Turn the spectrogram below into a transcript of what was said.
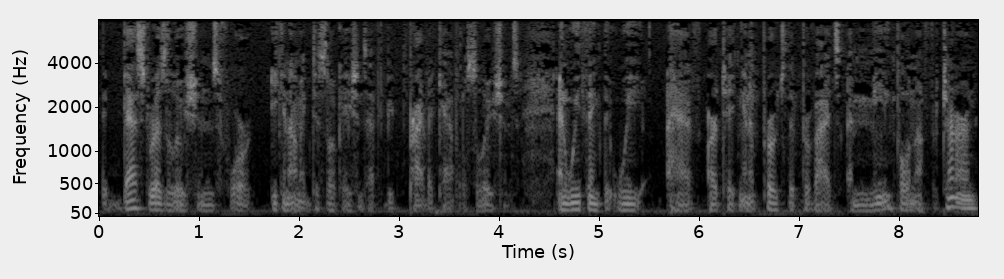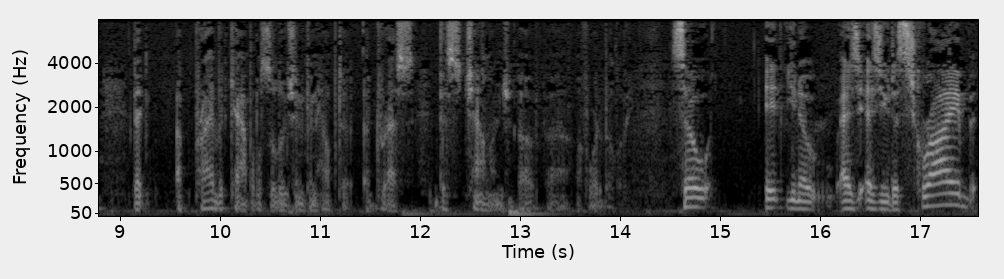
the best resolutions for economic dislocations have to be private capital solutions, and we think that we have are taking an approach that provides a meaningful enough return that a private capital solution can help to address this challenge of uh, affordability. So, it you know as as you describe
